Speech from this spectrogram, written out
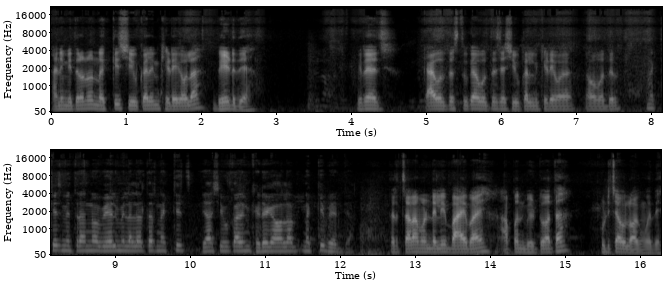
आणि मित्रांनो नक्कीच शिवकालीन खेडेगावला भेट द्या. मिरज काय बोलतोस तू? काय बोलतोस या शिवकालीन खेडेगावाबद्दल नक्कीच मित्रांनो वेळ मिळाला तर नक्कीच या शिवकालीन खेडेगावाला नक्की भेट द्या. तर चला मंडळी बाय बाय. आपण भेटू आता पुढच्या व्लॉगमध्ये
